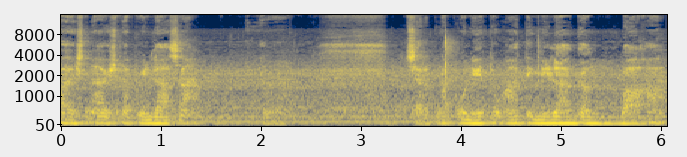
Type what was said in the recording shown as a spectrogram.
Ayos na ayos na po yung lasa. Sarap na po nito ating nilagang baka.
